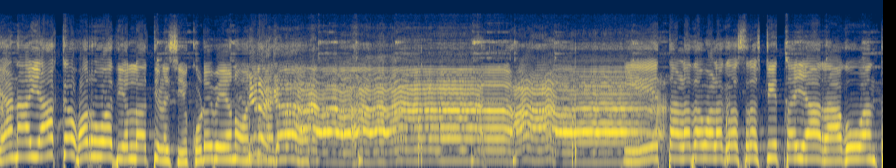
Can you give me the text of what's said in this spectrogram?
ಹೆಣ ಯಾಕ ಹೊರುವುದಿಲ್ಲ ತಿಳಿಸಿ ಕೊಡುವೇನೋ ನಿನಗ ಸೃಷ್ಟಿ ತಯಾರಾಗುವಂತ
